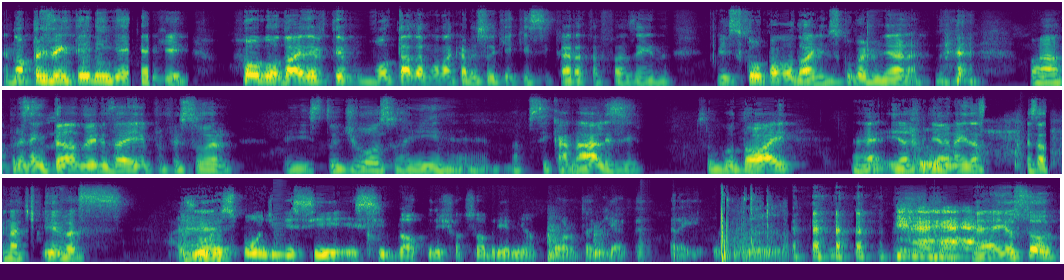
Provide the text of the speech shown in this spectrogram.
Eu não apresentei ninguém aqui. O Godoy deve ter botado a mão na cabeça do que, que esse cara tá fazendo. Me desculpa, Godoy, me desculpa, Juliana. Apresentando eles aí, professor estudioso aí é, na psicanálise, o Godoy, né? E a Juliana aí das alternativas. A Ju é. responde esse, esse bloco, deixa eu só abrir a minha porta aqui, peraí. é, eu sou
